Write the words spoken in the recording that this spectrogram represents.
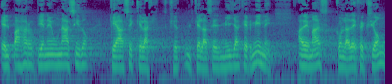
el pájaro tiene un ácido que hace que la que, la semilla germine. Además, con la defección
